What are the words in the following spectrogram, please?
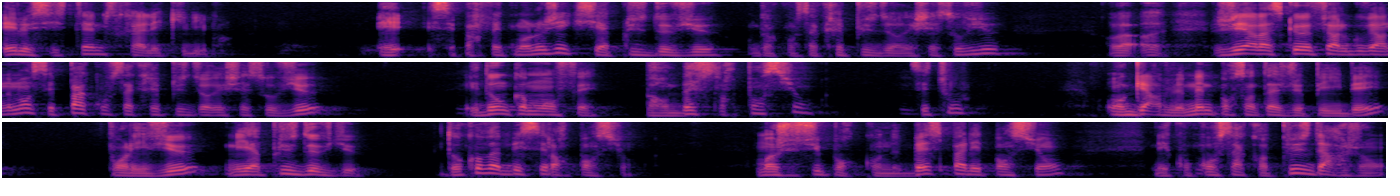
et le système serait à l'équilibre. Et c'est parfaitement logique. S'il y a plus de vieux, on doit consacrer plus de richesses aux vieux. Je veux dire, ce que veut faire le gouvernement, c'est pas consacrer plus de richesses aux vieux. Et donc, comment on fait? Ben, On baisse leur pension. C'est tout. On garde le même pourcentage de PIB pour les vieux, mais il y a plus de vieux. Donc, on va baisser leur pension. Moi, je suis pour qu'on ne baisse pas les pensions, mais qu'on consacre plus d'argent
